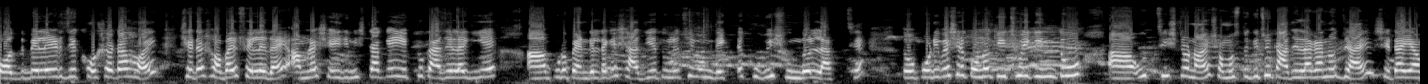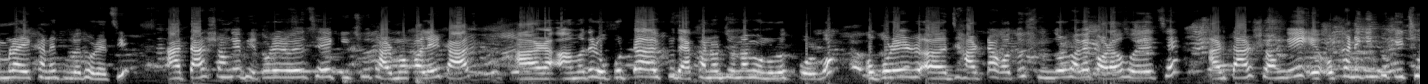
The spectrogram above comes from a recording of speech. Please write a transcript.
কদবেলের যে খোসাটা হয়, সেটা সবাই ফেলে দেয়। আমরা সেই জিনিসটাকেই একটু কাজে লাগিয়ে পুরো প্যান্ডেলটাকে সাজিয়ে তুলেছি এবং দেখতে খুবই সুন্দর লাগছে। তো পরিবেশের কোনো কিছুই কিন্তু উচ্ছিষ্ট নয়। সমস্ত কিছু কাজে লাগানো যায়, সেটাই আমরা এখানে তুলে ধরেছি। আর তার সঙ্গে ভেতরে রয়েছে কিছু থার্মোকলের কাজ। আর আমাদের ওপরটা একটু দেখানোর জন্য আমি অনুরোধ করব। ওপরের ঝাড়টা কত সুন্দরভাবে করা হয়েছে। আর তার সঙ্গেই ওখানে কিন্তু কিছু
